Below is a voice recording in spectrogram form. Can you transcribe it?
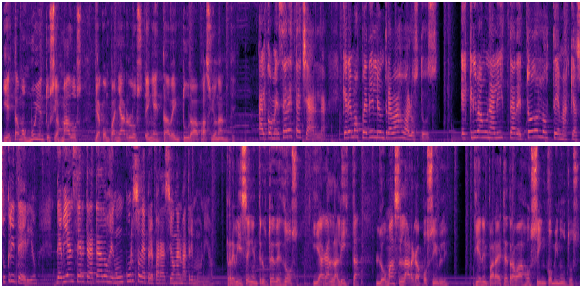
Y estamos muy entusiasmados de acompañarlos en esta aventura apasionante. Al comenzar esta charla, queremos pedirle un trabajo a los dos. Escriban una lista de todos los temas que a su criterio debían ser tratados en un curso de preparación al matrimonio. Revisen entre ustedes dos y hagan la lista lo más larga posible. Tienen para este trabajo cinco minutos.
